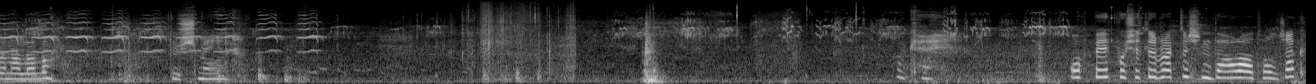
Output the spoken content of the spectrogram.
Sizi oradan alalım. Düşmeyin. Okey. Oh be poşetleri bıraktım şimdi daha rahat olacak.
